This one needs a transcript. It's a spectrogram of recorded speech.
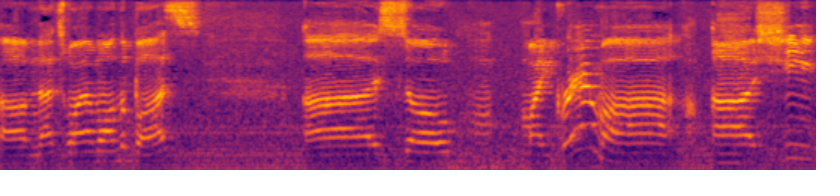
Um, that's why I'm on the bus. Uh, so my grandma, uh, she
